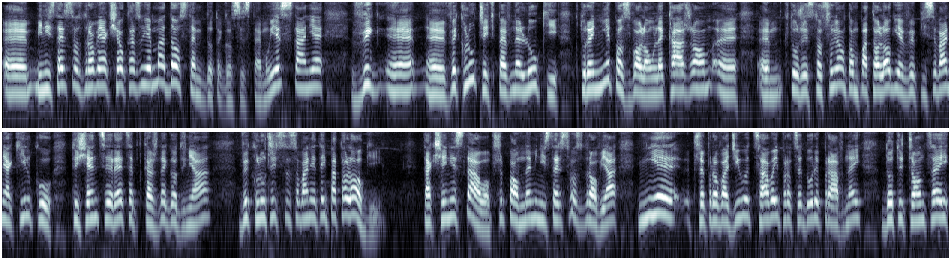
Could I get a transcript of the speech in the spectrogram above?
e, Ministerstwo Zdrowia, jak się okazuje, ma dostęp do tego systemu. Jest w stanie wy, e, wykluczyć pewne luki, które nie pozwolą lekarzom, którzy stosują tą patologię wypisywania kilku tysięcy recept każdego dnia, wykluczyć stosowanie tej patologii. Tak się nie stało. Przypomnę, Ministerstwo Zdrowia nie przeprowadziło całej procedury prawnej dotyczącej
